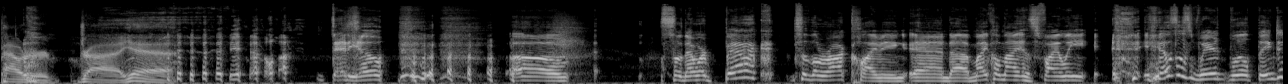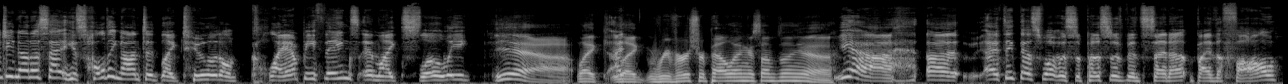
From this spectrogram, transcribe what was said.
powder dry. Yeah, Daddy-o. um, so now we're back to the rock climbing, and uh, Michael Knight has finally. he has this weird little thing. Did you notice that he's holding on to like two little clampy things and like slowly? Yeah, like like reverse repelling or something. Yeah, Yeah, uh, I think that's what was supposed to have been set up by the fall.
